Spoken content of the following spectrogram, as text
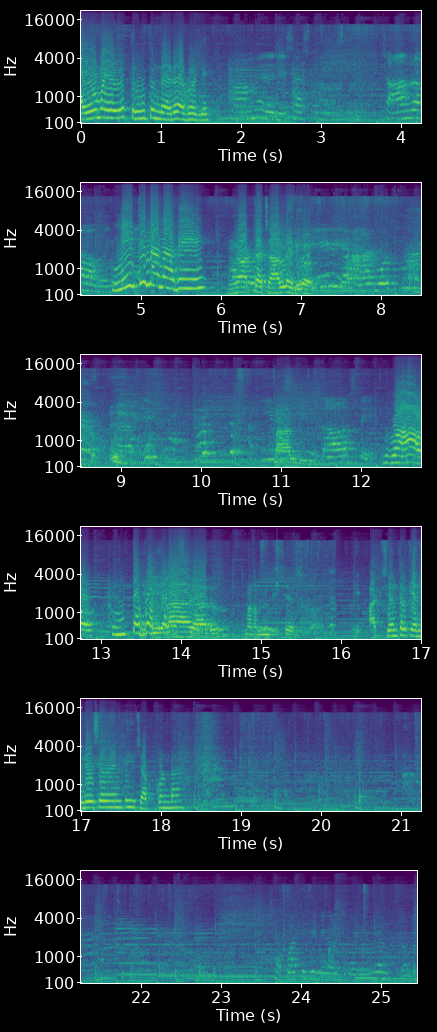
అయోమయంలో తిరుగుతున్నాడు అగోండి నీకు నాన్న అది? అక్క చాలా ఇదిగో. వావ్ ఇంత. కాదు మనం మిక్స్ చేసుకోవాలి. అక్షంతలకు ఎంత వేసావేంటి? చెప్పకుండా. చపాతీ పిండి కలుపుతాను కలుపుతాను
